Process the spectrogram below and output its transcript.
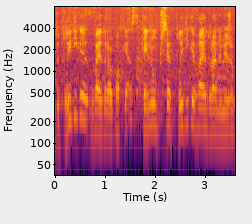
de política vai adorar o podcast, quem não percebe de política vai adorar na mesma.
